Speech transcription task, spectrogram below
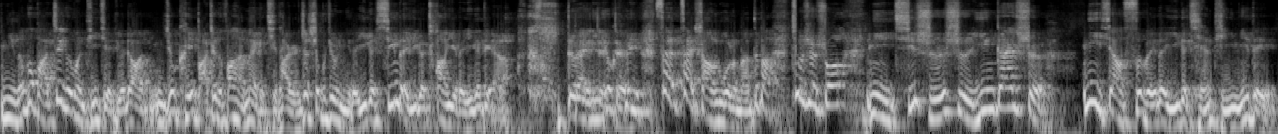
你能够把这个问题解决掉，你就可以把这个方案卖给其他人，这是不是就是你的一个新的一个创业的一个点了？对吧？你就可以再再上路了嘛，对吧？就是说，你其实是应该是逆向思维的一个前提，你得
